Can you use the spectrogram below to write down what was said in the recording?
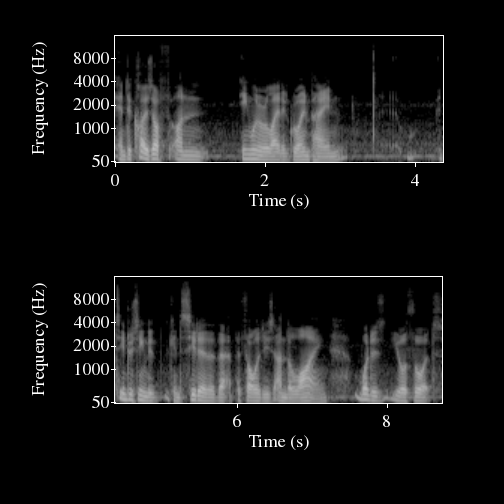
And to close off on inguinal related groin pain, it's interesting to consider pathology is underlying. What is your thoughts?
